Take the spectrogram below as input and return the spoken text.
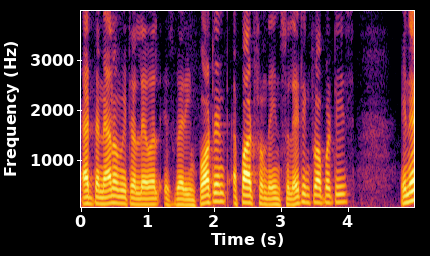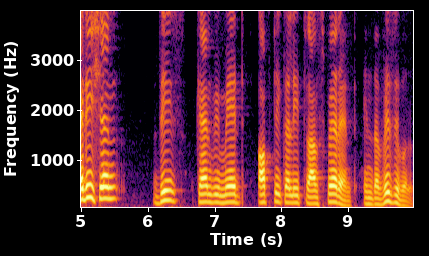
at the nanometer level is very important apart from the insulating properties. In addition these can be made optically transparent in the visible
